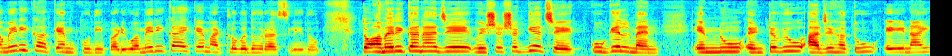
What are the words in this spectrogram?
અમેરિકા કેમ કૂદી પડ્યું? અમેરિકાએ કેમ આટલો બધો રસ લીધો? તો અમેરિકાના જે વિશેષજ્ઞ છે કુગેલમેન એમનું ઇન્ટરવ્યૂ આજે હતું એએનઆઈ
